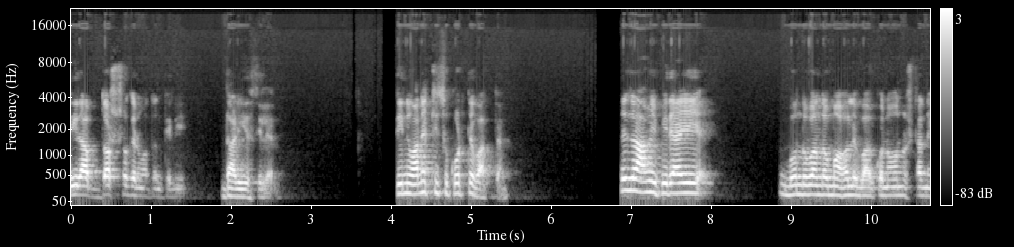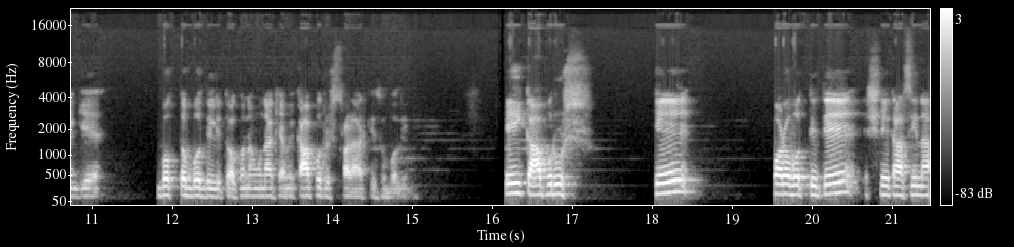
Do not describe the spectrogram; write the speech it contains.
নীরব দর্শকের মতন তিনি দাঁড়িয়েছিলেন। তিনি অনেক কিছু করতে পারতেন। এই আমি প্রায় বন্ধু বান্ধব মহলে বা কোনো অনুষ্ঠানে গিয়ে বক্তব্য দিলি, তখন ওনাকে আমি কাপুরুষ ছাড়া আর কিছু বলিনি। এই কাপুরুষকে পরবর্তীতে শেখ হাসিনা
